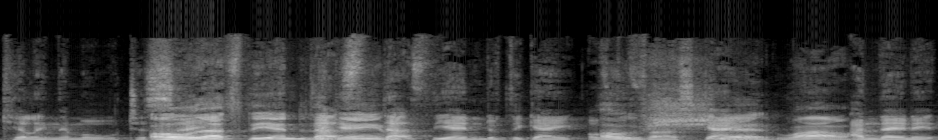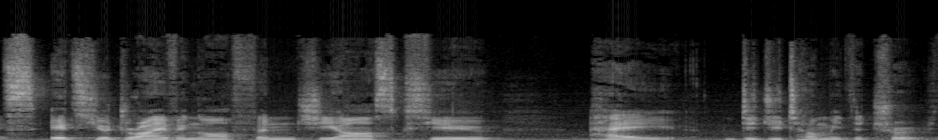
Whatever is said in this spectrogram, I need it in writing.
killing them all to. Oh, save- that's the end of the that's- game. That's the end of the game of Oh, the first shit, game. wow. And then it's it's you're driving off, and she asks you, "Hey, did you tell me the truth?"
